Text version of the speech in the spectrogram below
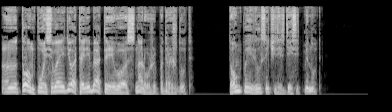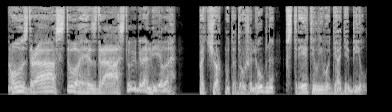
Э, «Том пусть войдет, а ребята его снаружи подождут». Том появился через десять минут. «Ну, здравствуй, здравствуй, Громила!» Подчеркнуто дружелюбно встретил его дядя Билл.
